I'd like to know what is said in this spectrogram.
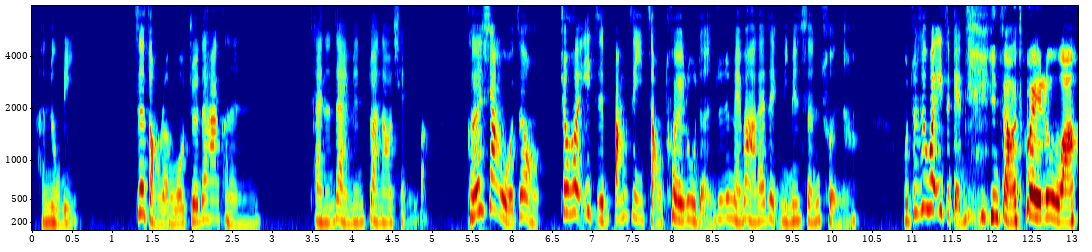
很努力。这种人，我觉得他可能才能在里面赚到钱吧。可是像我这种就会一直帮自己找退路的人，就是没办法在这里面生存啊。我就是会一直给自己 找退路啊！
